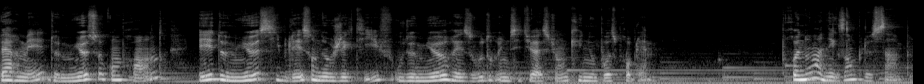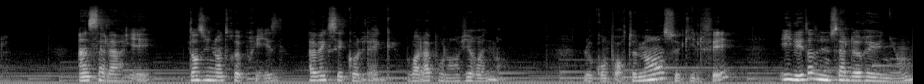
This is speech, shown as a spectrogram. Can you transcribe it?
permet de mieux se comprendre et de mieux cibler son objectif ou de mieux résoudre une situation qui nous pose problème. Prenons un exemple simple. Un salarié dans une entreprise avec ses collègues. Voilà pour l'environnement. Le comportement, ce qu'il fait, il est dans une salle de réunion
